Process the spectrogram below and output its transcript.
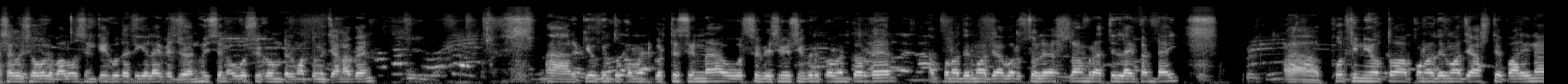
আশা করি সকলে ভালো আছেন। কে কোথা থেকে লাইভে জয়েন হয়েছেন অবশ্যই কমেন্টের মাধ্যমে জানাবেন। আর কেউ কিন্তু কমেন্ট করতেছেন না অবশ্যই বেশি বেশি করে কমেন্ট করবেন। আপনাদের মাঝে আবার চলে আসলাম রাতের লাইফ আড্ডায়। প্রতিনিয়ত আপনাদের মাঝে আসতে পারি না।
